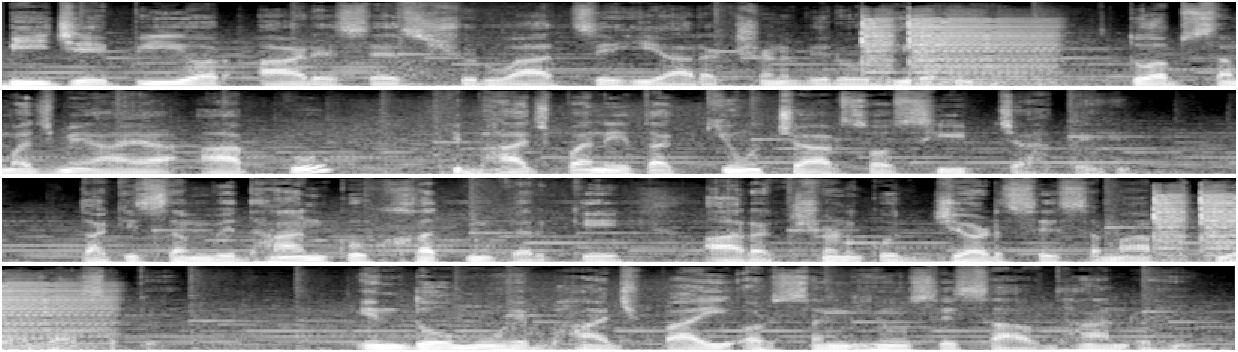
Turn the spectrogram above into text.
बीजेपी और आरएसएस शुरुआत से ही आरक्षण विरोधी रही। तो अब समझ में आया आपको कि भाजपा नेता क्यों 400 सीट चाहते हैं, ताकि संविधान को खत्म करके आरक्षण को जड़ से समाप्त किया जा सके। इन दो मुहे भाजपाई और संघियों से सावधान रहें।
